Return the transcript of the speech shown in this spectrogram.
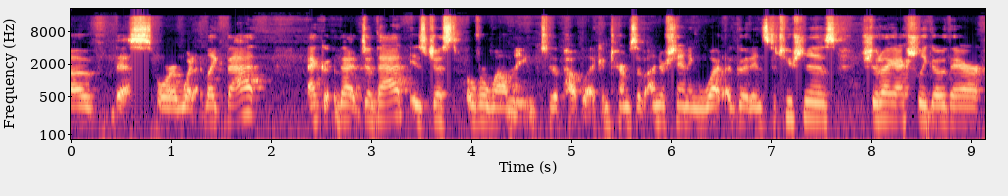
of this or what like that. That that is just overwhelming to the public in terms of understanding what a good institution is. Should I actually go there?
